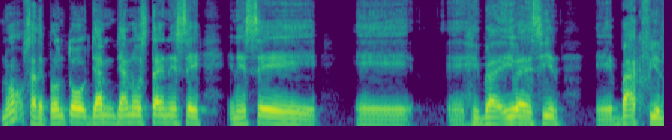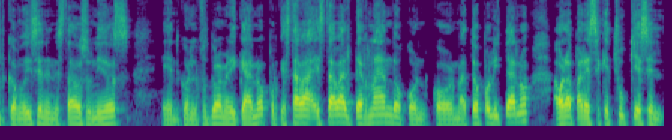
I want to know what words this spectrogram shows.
¿no? O sea, de pronto ya, ya no está en ese, en ese, iba, iba, a decir, eh, backfield, como dicen en Estados Unidos, con el fútbol americano, porque estaba, estaba alternando con, con Mateo Politano. Ahora parece que Chucky es el,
